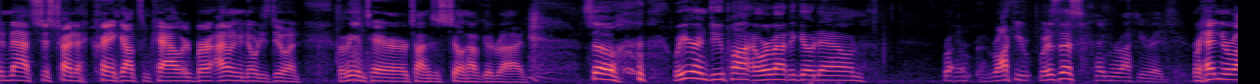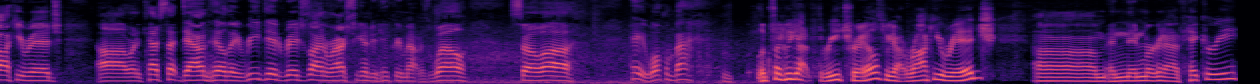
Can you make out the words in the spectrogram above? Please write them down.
And Matt's just trying to crank out some calorie burn. I don't even know what he's doing. But me and Tara are trying to just chill and have a good ride. So we are in DuPont and we're about to go down Rocky, what is this? Heading to Rocky Ridge. We're heading to Rocky Ridge. Uh, we're gonna catch that downhill. They redid Ridgeline. We're actually gonna do Hickory Mountain as well. So, uh, hey, welcome back. Looks like we got three trails. We got Rocky Ridge, um, and then we're gonna have Hickory,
